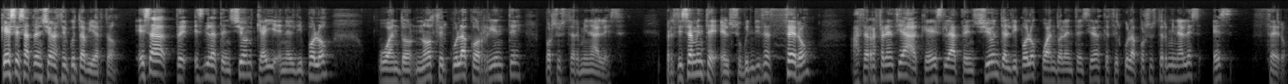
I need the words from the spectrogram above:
¿qué es esa tensión a circuito abierto? Esa es la tensión que hay en el dipolo cuando no circula corriente por sus terminales. Precisamente el subíndice 0 hace referencia a que es la tensión del dipolo cuando la intensidad que circula por sus terminales es 0.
